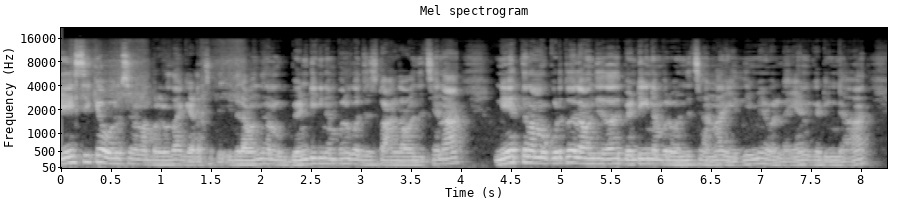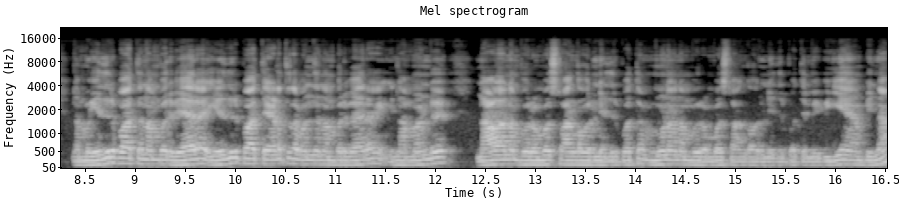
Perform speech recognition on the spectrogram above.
பேசிக்காக ஒரு சில நம்பர்கள் தான் கிடச்சிது. இதில் வந்து நமக்கு பெண்டிங் நம்பரும் கொஞ்சம் ஸ்ட்ராங்காக வந்துச்சு. ஏன்னா நேற்று நம்ம கொடுத்ததில் வந்து ஏதாவது பெண்டிங் நம்பர் வந்துச்சான்னா எதுவுமே வரல. ஏன்னு கேட்டிங்கன்னா நம்ம எதிர்பார்த்த நம்பர் வேறு எதிர்பார்த்த இடத்துல வந்த நம்பர் வேறு. நம்ம வந்து நாலாம் நம்பர் ரொம்ப ஸ்ட்ராங்காக வரும்னு எதிர்பார்த்தோம் மூணாம் நம்பர் ரொம்ப ஸ்ட்ராங்காக வரும்னு எதிர்பார்த்தோம். மேபி ஏன் அப்படின்னா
